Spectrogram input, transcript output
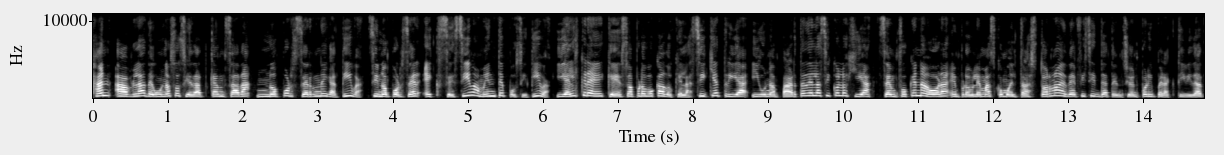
Han habla de una sociedad cansada no por ser negativa, sino por ser excesivamente positiva, y él cree que eso ha provocado que la psiquiatría y una parte de la psicología se enfoquen ahora en problemas como el trastorno de déficit de atención por hiperactividad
